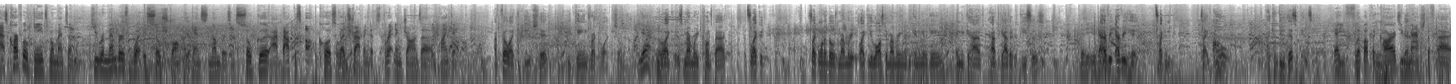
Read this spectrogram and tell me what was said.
as Karflo gains momentum, he remembers what is so strong Yeah. against numbers and so good about this up close ledge trapping that's threatening John's uh, planking. I feel like each hit he gains recollection. Yeah, And, like his memory comes back. It's like a, it's like one of those memory, like you lost your memory in the beginning of the game, and you have have to gather the pieces. yeah, you got Every every hit, it's like it's like oh, I can do this against you. Yeah, you flip up the cards, you. Yeah. match the uh,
